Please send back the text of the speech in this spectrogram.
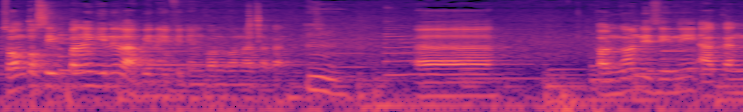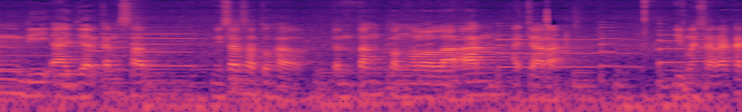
contoh simpelnya gini lah benefit yang kawan-kawan rasakan. Hmm. Eh, kawan-kawan di sini akan diajarkan sat, misal satu hal tentang pengelolaan acara. Di masyarakat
